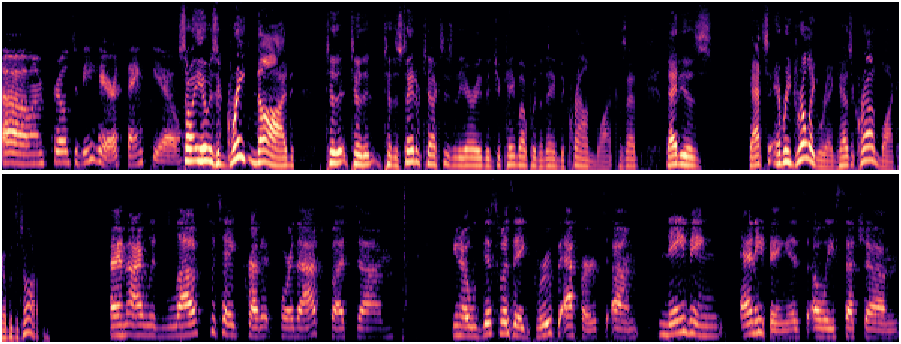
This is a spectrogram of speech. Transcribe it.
Oh, I'm thrilled to be here. Thank you. So it was a great nod to the to the to the state of Texas and the area that you came up with the name the Crown Block because that that is that's every drilling rig has a crown block up at the top. And I would love to take credit for that, but um, you know, this was a group effort. Um, naming anything is always such um,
